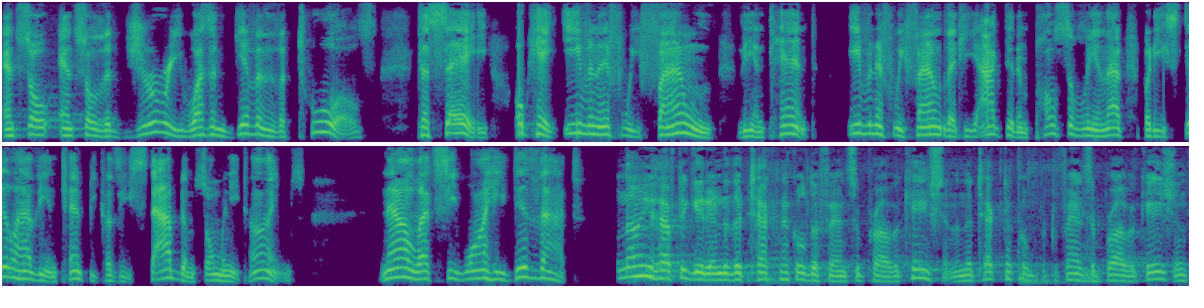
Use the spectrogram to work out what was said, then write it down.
and so and so the jury wasn't given the tools to say, okay, even if we found the intent, even if we found that he acted impulsively in that, but he still had the intent because he stabbed him so many times. Now let's see why he did that. Now you have to get into the technical defense of provocation. And the technical defense of provocation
